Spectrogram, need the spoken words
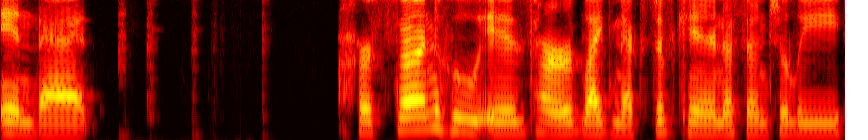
in that her son who is her like next of kin essentially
